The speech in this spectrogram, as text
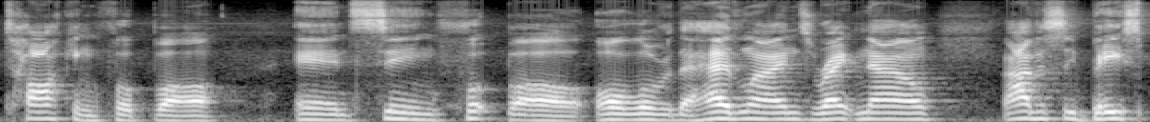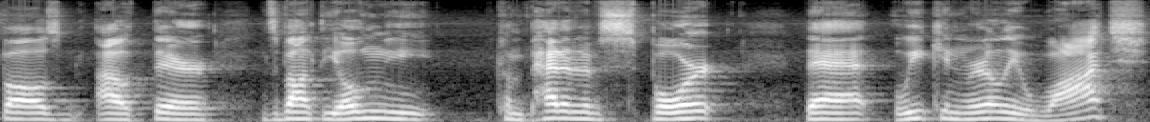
talking football and seeing football all over the headlines right now. Obviously, baseball's out there. It's about the only competitive sport that we can really watch.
